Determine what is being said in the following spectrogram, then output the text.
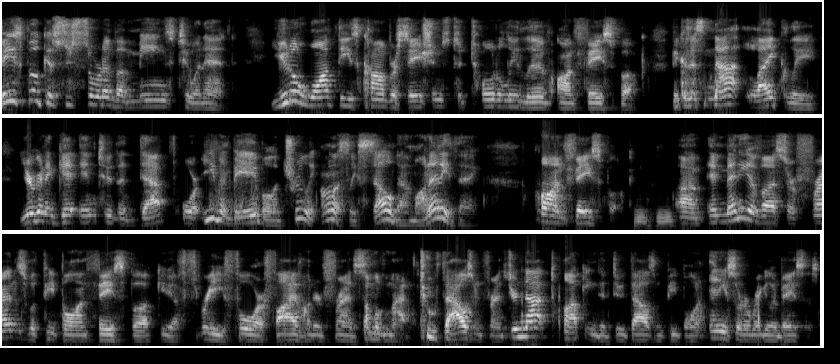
Facebook is just sort of a means to an end. You don't want these conversations to totally live on Facebook because it's not likely you're going to get into the depth or even be able to truly, honestly sell them on anything on Facebook. Mm-hmm. Um, and many of us are friends with people on Facebook. You have three, four, five hundred friends. Some of them have two thousand friends. You're not talking to two thousand people on any sort of regular basis.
